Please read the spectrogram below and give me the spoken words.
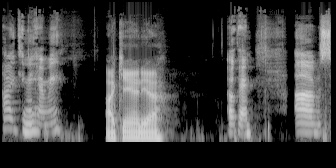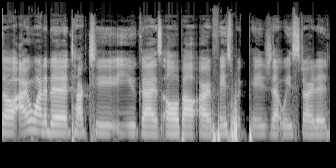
Hi, can you hear me? I can. Yeah. Okay. Um, so I wanted to talk to you guys all about our Facebook page that we started.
